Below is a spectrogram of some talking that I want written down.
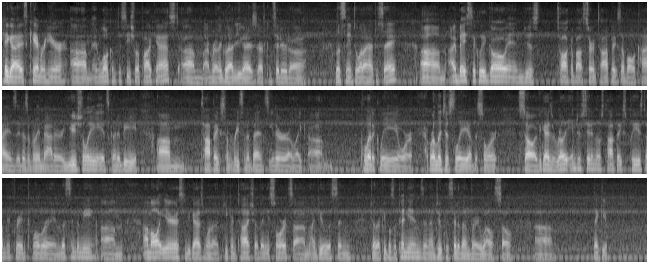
Hey guys, Cameron here, um, and welcome to Seashore Podcast. Um, I'm really glad that you guys have considered uh, listening to what I have to say. Um, I basically go and just talk about certain topics of all kinds. It doesn't really matter. Usually, it's going to be um, topics from recent events, either like um, politically or religiously of the sort. So, if you guys are really interested in those topics, please don't be afraid to come over and listen to me. I'm all ears if you guys want to keep in touch of any sorts. Um, I do listen to other people's opinions and I do consider them very well. So, uh, thank you.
